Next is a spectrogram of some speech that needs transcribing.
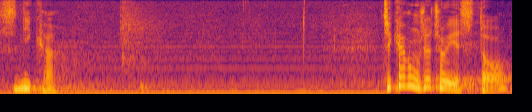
znika. Ciekawą rzeczą jest to,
